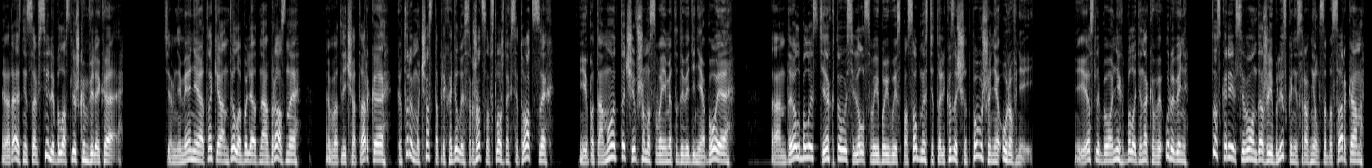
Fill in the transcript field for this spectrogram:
разница в силе была слишком велика. Тем не менее, атаки Антела были однообразны, в отличие от Арка, которому часто приходилось сражаться в сложных ситуациях, и потому отточившему свои методы ведения боя, Андел был из тех, кто усилял свои боевые способности только за счет повышения уровней. Если бы у них был одинаковый уровень, то, скорее всего, он даже и близко не сравнился бы с Арком,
